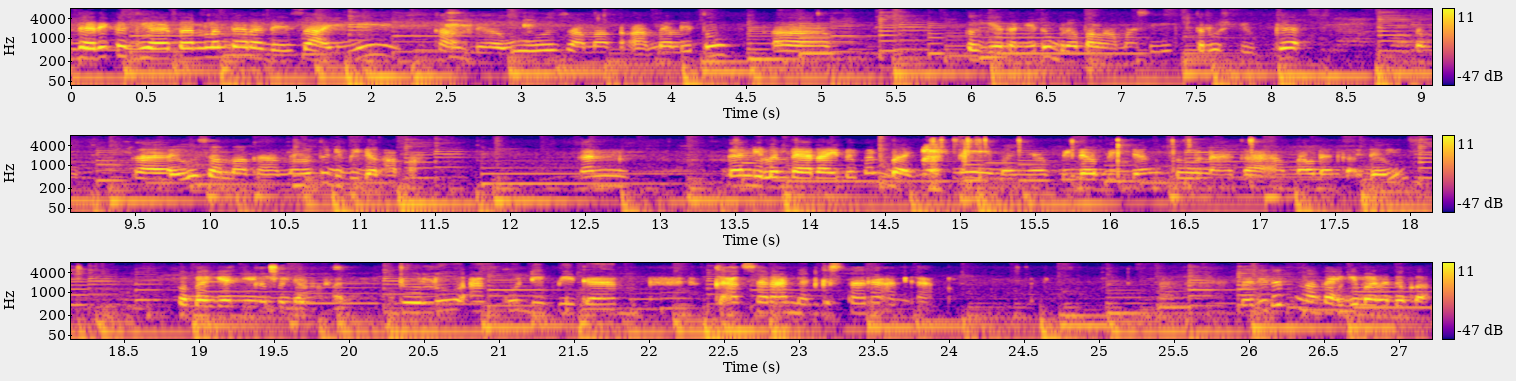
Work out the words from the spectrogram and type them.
dari kegiatan Lentera Desa ini Kak Dawu sama Kak Amel itu eh, kegiatannya itu berapa lama sih? Terus juga Kak Dawu sama Kak Amel itu di bidang apa? Kan kan di Lentera itu kan banyak nih, banyak bidang-bidang tuh. Nah, Kak Amel dan Kak Dawu kebagiannya di bidang apa? dulu aku di bidang keaksaraan dan kesetaraan kak Berarti itu tentang kayak gimana tuh Kak?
